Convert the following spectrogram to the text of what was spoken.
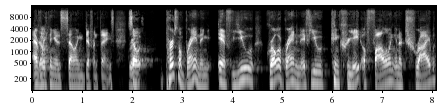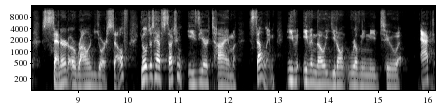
everything yep. is selling different things right. so personal branding if you grow a brand and if you can create a following in a tribe centered around yourself you'll just have such an easier time selling even even though you don't really need to act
